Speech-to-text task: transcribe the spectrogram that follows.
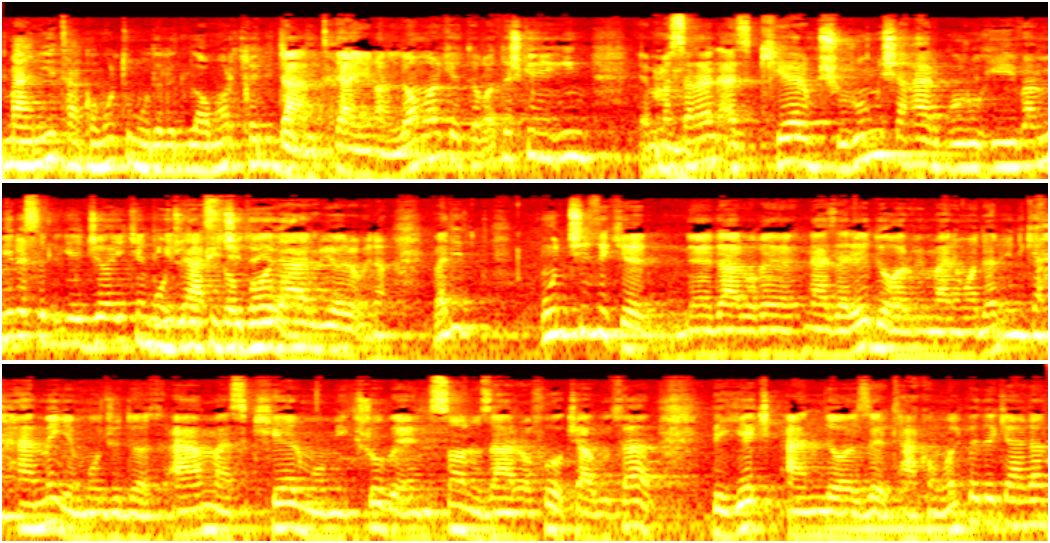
معنی تکامل تو مدل لامارک خیلی جدیده دقیقا لامارک اعتقاد داشت که این مثلا از کرم شروع میشه هر گروهی و می‌رسه به یه جایی که دیگه دست و پا در. بیاره اینا ولی اون چیزی که در واقع نظریه داروین برای ما داره اینه که همه موجودات اهم از کرم و میکروب انسان و زرافه و کبوتر به یک اندازه تکامل پیدا کردن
